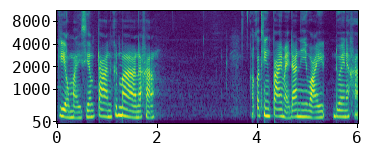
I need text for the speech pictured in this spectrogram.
เกี่ยวไหมเสียมตาลขึ้นมานะคะแล้วก็ทิ้งปลายไหมด้านนี้ไว้ด้วยนะคะ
